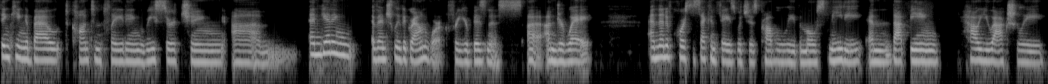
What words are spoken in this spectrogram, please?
thinking about, contemplating, researching, um, and getting eventually the groundwork for your business uh, underway. And then, of course, the second phase, which is probably the most meaty, and that being how you actually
